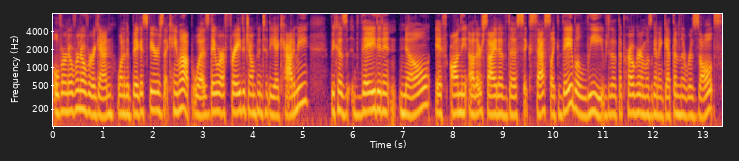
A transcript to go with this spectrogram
over and over and over again. One of the biggest fears that came up was they were afraid to jump into the academy because they didn't know if on the other side of the success like they believed that the program was going to get them the results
